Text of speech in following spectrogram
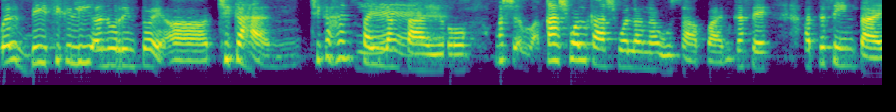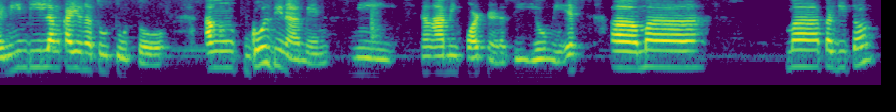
Well, basically, ano rin to eh, ah, chikahan. Chikahan style lang Yes. tayo. Mas, casual-casual lang na usapan. Kasi, at the same time, hindi lang kayo natututo. Ang goal din namin, ni, ng aming partner na si Yumi, is, ah, ma, matag dito,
